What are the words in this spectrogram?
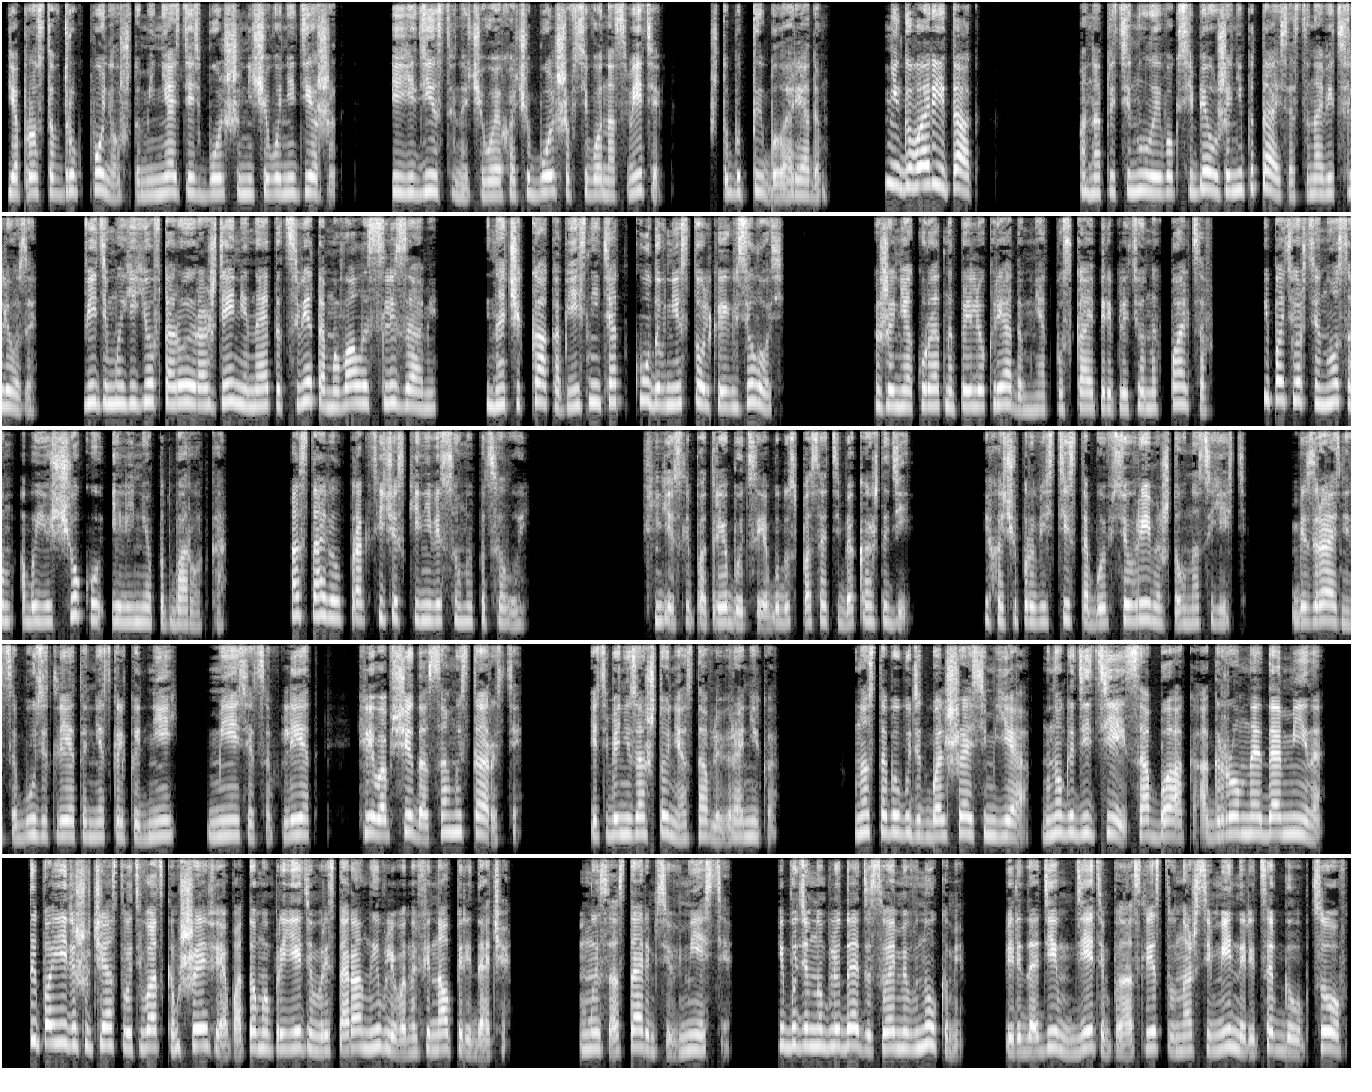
Я просто вдруг понял, что меня здесь больше ничего не держит. И единственное, чего я хочу больше всего на свете, чтобы ты была рядом. Не говори так! Она притянула его к себе, уже не пытаясь остановить слезы. Видимо, ее второе рождение на этот свет омывалось слезами. Иначе как объяснить, откуда в ней столько их взялось? Женя аккуратно прилег рядом, не отпуская переплетенных пальцев, и потерся носом об ее щеку и линию подбородка. Оставил практически невесомый поцелуй. «Если потребуется, я буду спасать тебя каждый день. Я хочу провести с тобой все время, что у нас есть. Без разницы, будет ли это несколько дней, месяцев, лет или вообще до самой старости. Я тебя ни за что не оставлю, Вероника. У нас с тобой будет большая семья, много детей, собака, огромная домина. Ты поедешь участвовать в адском шефе, а потом мы приедем в ресторан Ивлева на финал передачи. Мы состаримся вместе и будем наблюдать за своими внуками. Передадим детям по наследству наш семейный рецепт голубцов.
